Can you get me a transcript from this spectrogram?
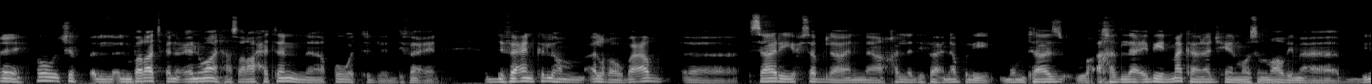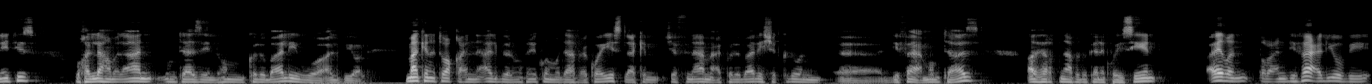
إيه هو شوف ال- المباراة عن- عنوانها صراحة آه، قوة الدفاعين. الدفاعين كلهم ألغوا بعض. آه، ساري يحسب له إنه خلى دفاع نابولي ممتاز وأخذ لاعبين ما كانوا ناجحين الموسم الماضي مع بينيتيز وخلاهم الآن ممتازين اللي هم كوليبالي وألبيول. ما كنا نتوقع إن ألبيول ممكن يكون مدافع كويس لكن شفناه مع كوليبالي يشكلون آه، دفاع ممتاز. أظهرة نابولي كانوا كويسين. أيضا طبعا دفاع اليوفي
